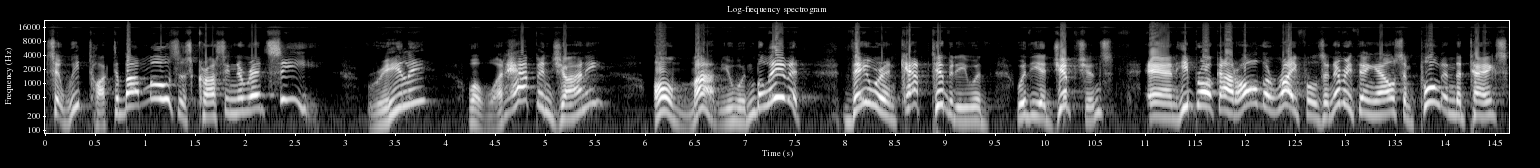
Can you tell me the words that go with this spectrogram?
He said, We talked about Moses crossing the Red Sea. Really? Well, what happened, Johnny? Oh, mom, you wouldn't believe it. They were in captivity with, with the Egyptians, and he broke out all the rifles and everything else and pulled in the tanks,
